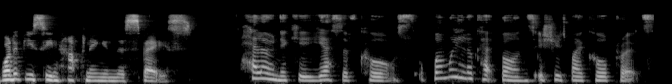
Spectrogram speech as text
what have you seen happening in this space? Hello, Nikki. Yes, of course. When we look at bonds issued by corporates,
